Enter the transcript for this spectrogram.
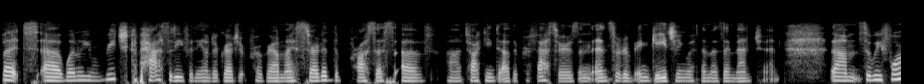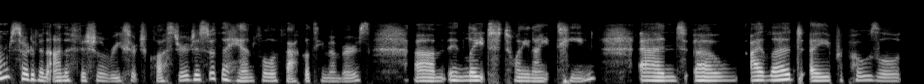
But uh, when we reached capacity for the undergraduate program, I started the process of uh, talking to other professors and, and sort of engaging with them, as I mentioned. Um, so we formed sort of an unofficial research cluster just with a handful of faculty members um, in late 2019. And uh, I led a proposal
